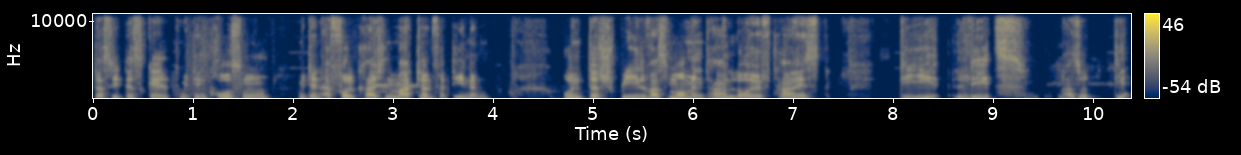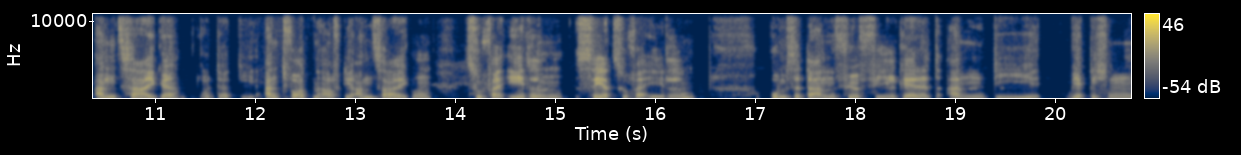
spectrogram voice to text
dass sie das Geld mit den großen, mit den erfolgreichen Maklern verdienen. Und das Spiel, was momentan läuft, heißt, die Leads, also die Anzeige oder die Antworten auf die Anzeigen zu veredeln, sehr zu veredeln, um sie dann für viel Geld an die wirklichen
